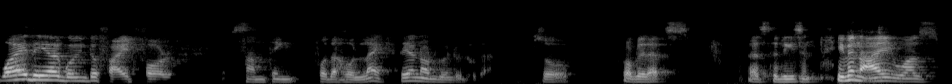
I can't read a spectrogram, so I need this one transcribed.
why they are going to fight for something for the whole life. They are not going to do that. So probably that's that's the reason. Even i was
